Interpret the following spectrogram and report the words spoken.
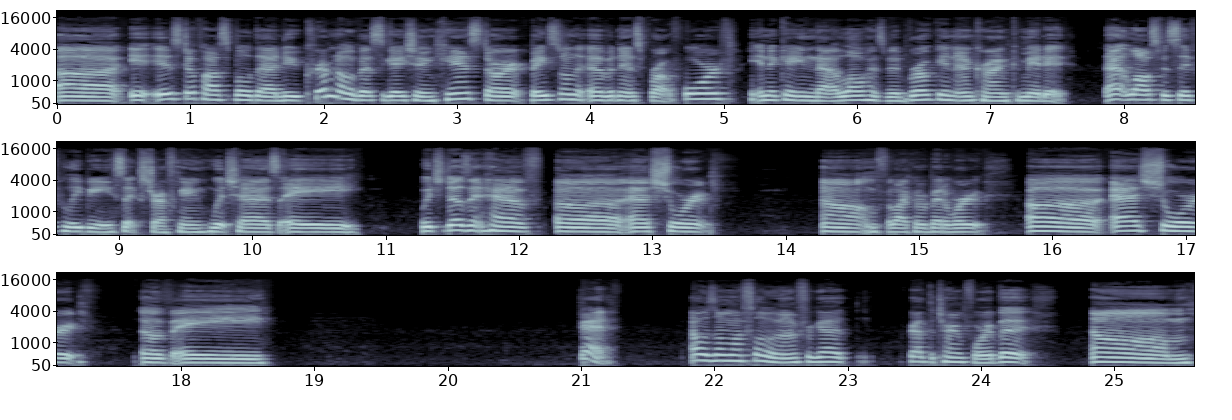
uh, it is still possible that a new criminal investigation can start based on the evidence brought forth, indicating that a law has been broken and crime committed that law specifically being sex trafficking, which has a which doesn't have uh as short um for lack of a better word uh as short of a God, I was on my flow and I forgot forgot the term for it, but um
